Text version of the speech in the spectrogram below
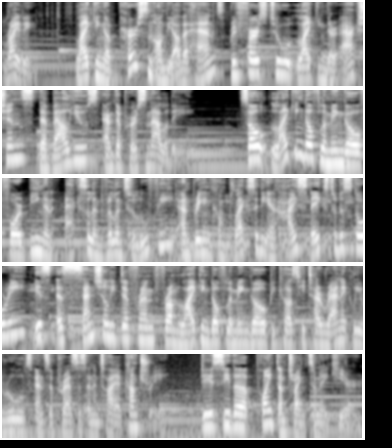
writing. Liking a person, on the other hand, refers to liking their actions, their values, and their personality. So, liking Doflamingo for being an excellent villain to Luffy and bringing complexity and high stakes to the story is essentially different from liking Doflamingo because he tyrannically rules and suppresses an entire country. Do you see the point I'm trying to make here?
